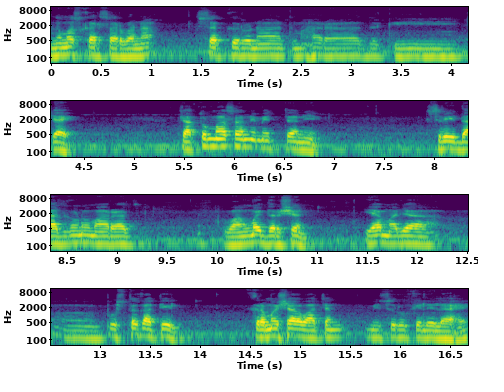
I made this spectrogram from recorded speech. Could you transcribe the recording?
नमस्कार सर्वांना. सद्गुरुनाथ महाराज की जय. चातुर्मासानिमित्ताने श्री दासगणू महाराज वाङ्मय दर्शन या माझ्या पुस्तकातील क्रमशः वाचन मी सुरू केलेलं आहे.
